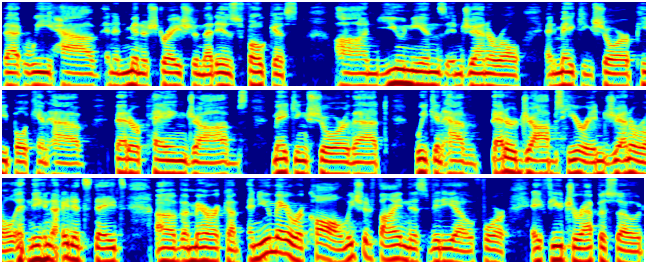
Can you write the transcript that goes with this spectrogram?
that we have an administration that is focused on unions in general and making sure people can have better paying jobs, making sure that we can have better jobs here in general in the United States of America. And you may recall, we should find this video for a future episode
